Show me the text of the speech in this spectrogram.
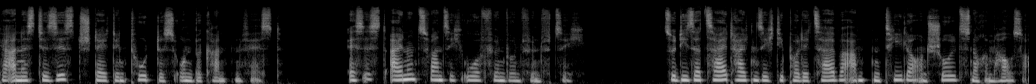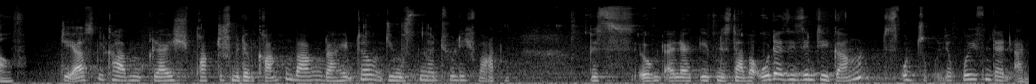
Der Anästhesist stellt den Tod des Unbekannten fest. Es ist 21.55 Uhr. Zu dieser Zeit halten sich die Polizeibeamten Thieler und Schulz noch im Haus auf. Die ersten kamen gleich praktisch mit dem Krankenwagen dahinter und die mussten natürlich warten, bis irgendein Ergebnis da war. Oder sie sind gegangen und rufen dann an.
